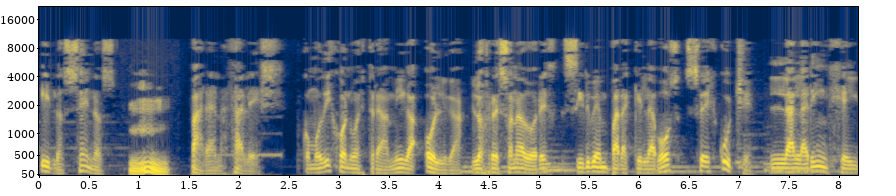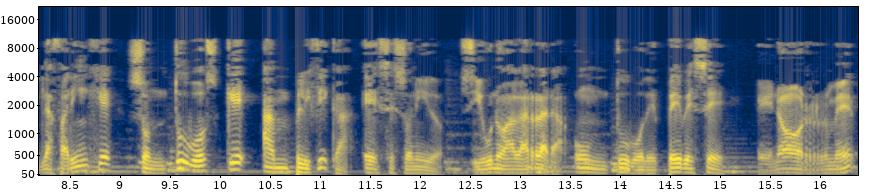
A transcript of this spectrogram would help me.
y los senos paranasales. Como dijo nuestra amiga Olga, los resonadores sirven para que la voz se escuche. La laringe y la faringe son tubos que amplifica ese sonido. Si uno agarrara un tubo de PVC enorme,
